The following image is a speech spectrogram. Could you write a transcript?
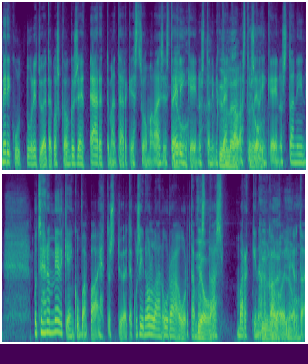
merikulttuurityötä, koska on kyse äärettömän tärkeästä suomalaisesta Joo, elinkeinosta, nimittäin kyllä, kalastuselinkeinosta. Niin, mutta sehän on melkein kuin vapaaehtoistyötä, kun siinä ollaan uraa uurtamassa Joo. taas markkinaa Kyllä, kaloille, joo. jota,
